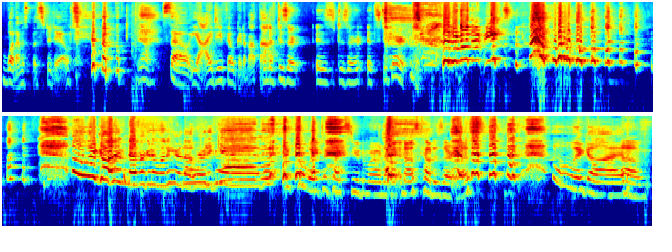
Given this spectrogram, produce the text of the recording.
what I'm supposed to do. yeah. So yeah, I do feel good about that. And if dessert is dessert, it's dessert. I don't know what that means. oh my god, I'm never gonna want to hear that Oh word again. I can't wait to text you tomorrow night and ask how dessert was. oh my god. Um,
